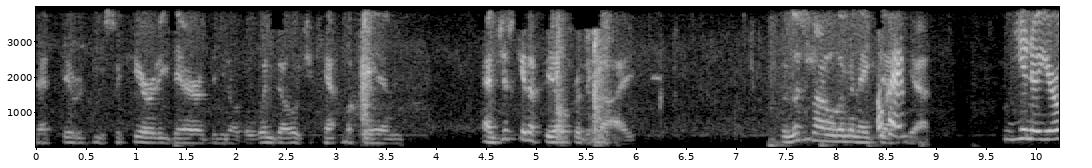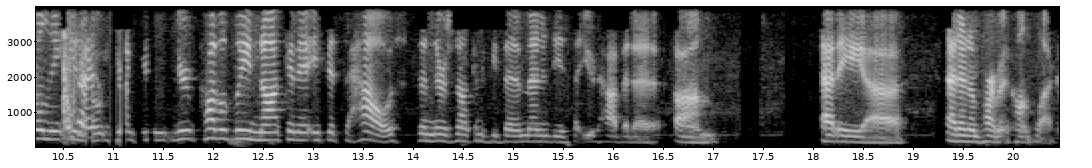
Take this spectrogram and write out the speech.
that there would be security there the, you know the windows you can't look in and just get a feel for the guy but let's not eliminate that Okay. yet you know, you're only, you Okay. know, you're, you're probably not going to, if it's a house, then there's not going to be the amenities that you'd have at a, um, at a, uh, at an apartment complex.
